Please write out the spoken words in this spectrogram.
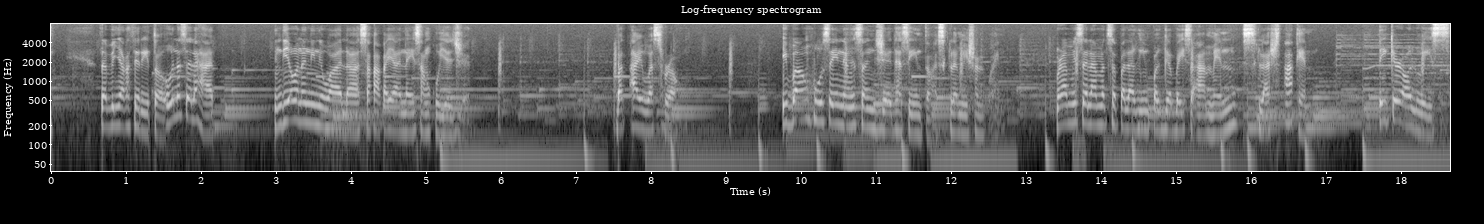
Sabi niya kasi rito, una sa lahat, hindi ako naniniwala sa kakayahan ng isang Kuya Jet. But I was wrong. Iba ang husay ng isang Jed Jacinto! Exclamation point. Maraming salamat sa palaging paggabay sa amin, slash akin. Take care always.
